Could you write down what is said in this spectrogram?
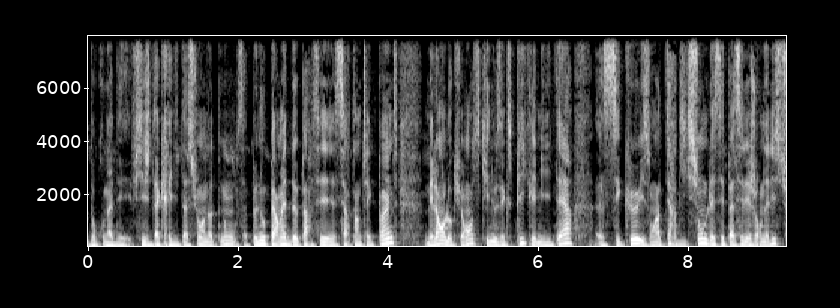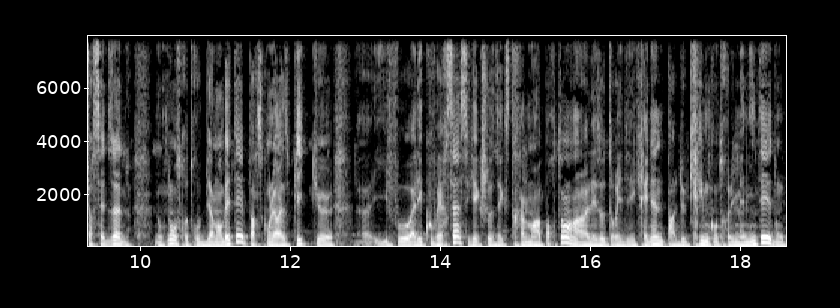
Donc, on a des fiches d'accréditation à notre nom. Ça peut nous permettre de passer certains checkpoints. Mais là, en l'occurrence, ce qui nous explique les militaires, euh, c'est qu'ils ont interdiction de laisser passer les journalistes sur cette zone. Donc nous, on se retrouve bien embêtés parce qu'on leur explique qu'il euh, faut aller couvrir ça. C'est quelque chose d'extrêmement important. Hein. Les autorités ukrainiennes parlent de crimes contre l'humanité. Donc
